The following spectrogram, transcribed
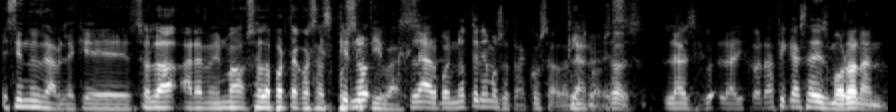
Es indudable que solo ahora mismo solo aporta cosas Que no- positivas. claro, pues no tenemos otra cosa ahora Claro, mismo, es- ¿sabes? Las, las discográficas se desmoronan.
